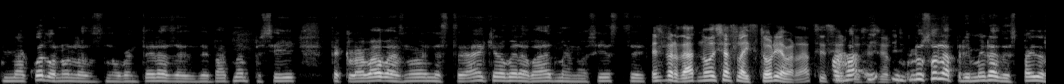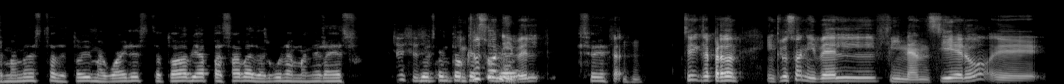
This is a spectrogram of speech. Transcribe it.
me acuerdo, ¿no? Las noventeras de, de Batman, pues sí, te clavabas, ¿no? En este, ay, quiero ver a Batman, o así, este. Es verdad, no decías la historia, ¿verdad? Sí, es cierto, Ajá, sí, cierto. incluso la primera de Spider-Man, ¿no? Esta de Tobey Maguire, esta todavía pasaba de alguna manera eso. Sí, sí, Yo sí. que Incluso a nivel. Sí, Sí, perdón. Incluso a nivel financiero, eh,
